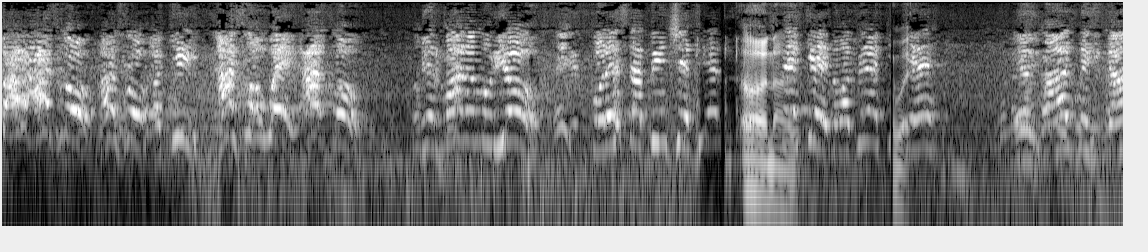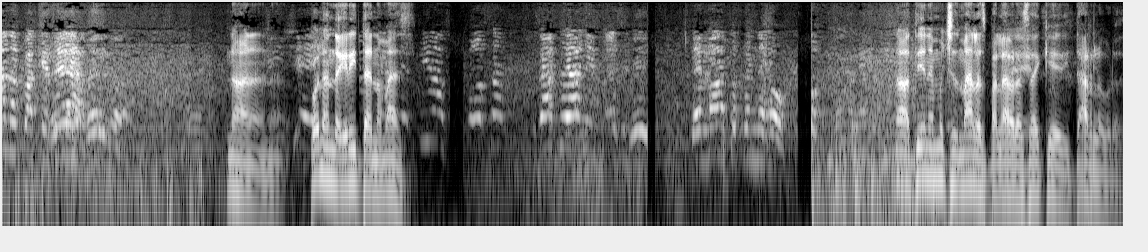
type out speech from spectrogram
¡Hazlo! ¡Hazlo! ¡Aquí! ¡Hazlo, güey! ¡Hazlo! ¡Mi hermana murió! Por esta pinche tierra. Oh, no. ¿De qué? Nomás mira aquí. ¿qué? Es más mexicana para que veas. No, no, no. Ponle donde grita nomás. Te mato, pendejo. No, tiene muchas malas palabras, hay que editarlo, bro.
